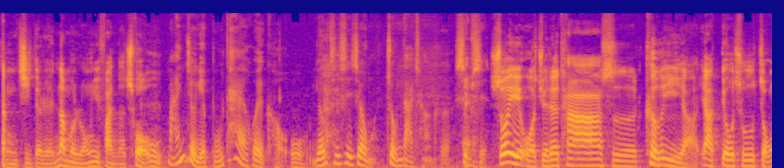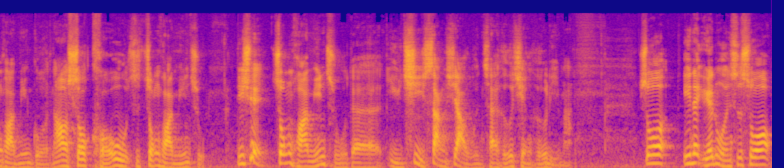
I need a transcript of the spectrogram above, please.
等级的人那么容易犯的错误。马英九也不太会口误，尤其是这种重大场合，是不是？所以我觉得他是刻意啊，要丢出中华民国，然后说口误是中华民主。的确，中华民主的语气上下文才合情合理嘛。说，因为原文是说，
